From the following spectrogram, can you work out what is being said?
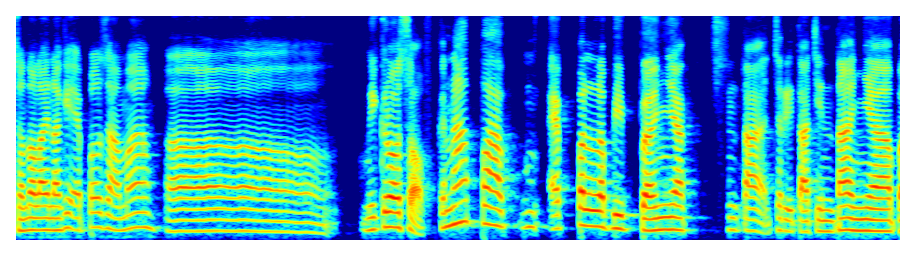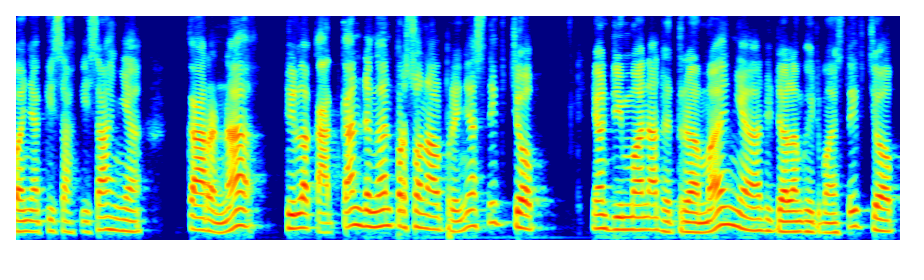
contoh lain lagi Apple sama uh, Microsoft. Kenapa Apple lebih banyak cinta cerita cintanya, banyak kisah-kisahnya? Karena dilekatkan dengan personal brandnya Steve Jobs. Yang di mana ada dramanya di dalam kehidupan Steve Jobs.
